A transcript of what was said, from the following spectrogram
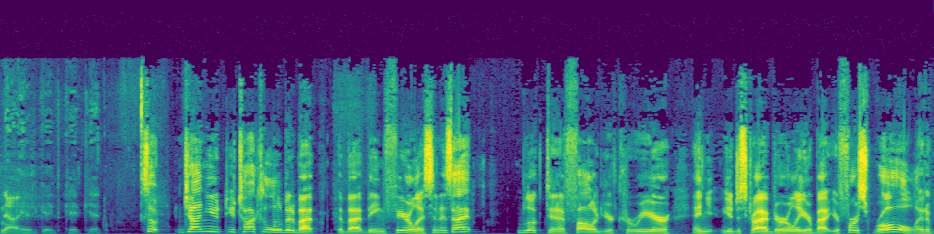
no, he's a good, good kid. So, John, you, you talked a little bit about, about being fearless. And as I looked and I followed your career, and you, you described earlier about your first role at a,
